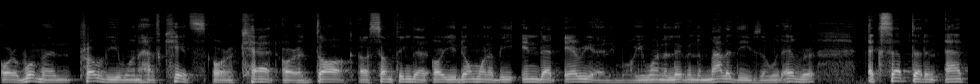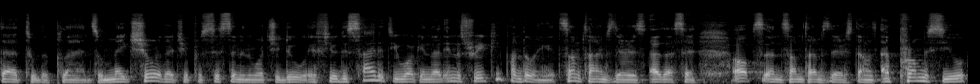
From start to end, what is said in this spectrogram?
or a woman. Probably you want to have kids or a cat or a dog or something that, or you don't want to be in that area anymore. You want to live in the Maldives or whatever accept that and add that to the plan. So make sure that you're persistent in what you do. If you decided to work in that industry, keep on doing it. Sometimes there is, as I said, ups and sometimes there's downs. I promise you,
